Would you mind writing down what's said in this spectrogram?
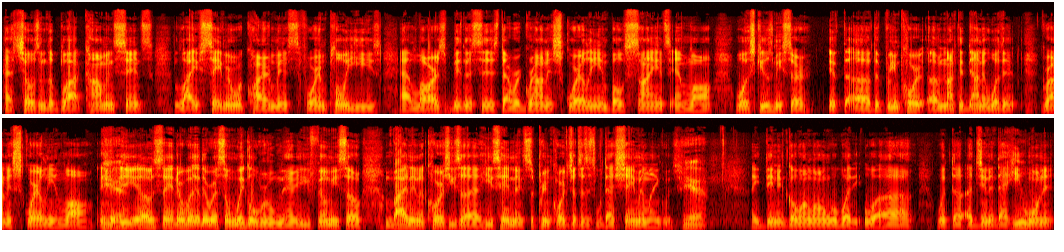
has chosen to block common sense, life saving requirements for employees at large businesses that were grounded squarely in both science and law. Well, excuse me, sir. If the uh, the Supreme Court uh, knocked it down, it wasn't grounded squarely in law. you know what I'm saying? There was there was some wiggle room there. You feel me? So Biden, of course, he's uh he's hitting the Supreme Court justices with that shaming language. Yeah. They didn't go along with what uh with the agenda that he wanted,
